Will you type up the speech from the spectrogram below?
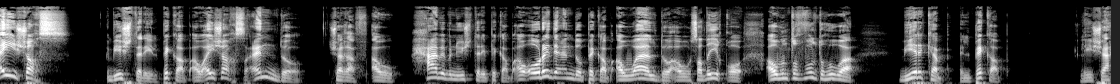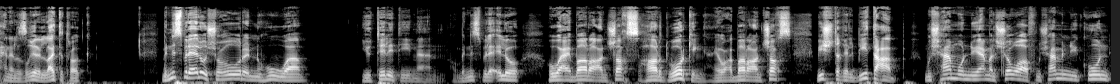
أي شخص بيشتري البيك اب أو أي شخص عنده شغف أو حابب إنه يشتري بيك اب أو already عنده بيك اب أو والده أو صديقه أو من طفولته هو بيركب البيك اب اللي هي الشاحنه الصغيره ال light truck بالنسبة له شعور إنه هو utility man وبالنسبة له هو عبارة عن شخص hard working هو عبارة عن شخص بيشتغل بيتعب مش هامه إنه يعمل show off مش هامه إنه يكون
